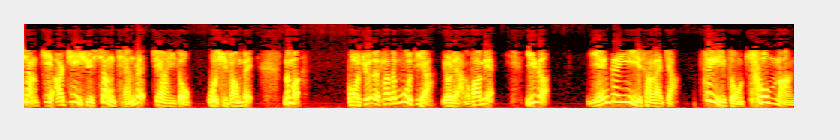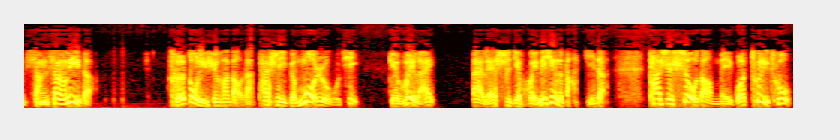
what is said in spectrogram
向继而继续向前的这样一种武器装备。那么，我觉得它的目的啊有两个方面：一个严格意义上来讲，这种充满想象力的。核动力巡航导弹，它是一个末日武器，给未来带来世界毁灭性的打击的。它是受到美国退出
